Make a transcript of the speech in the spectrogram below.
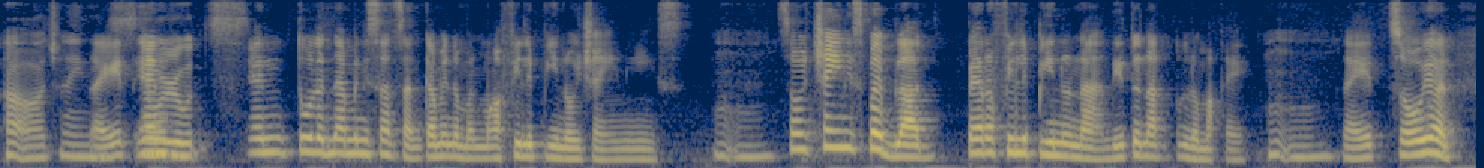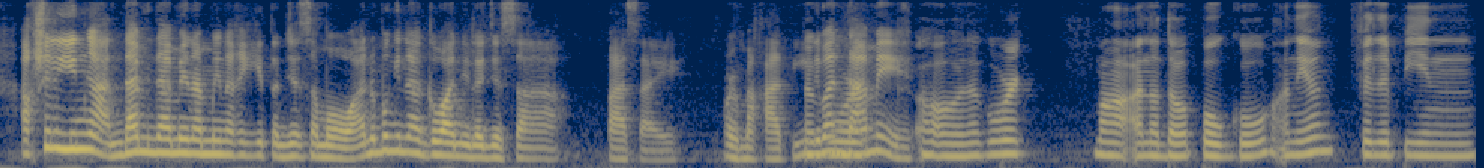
Oo, Chinese. Right? Yung And- roots. And tulad namin ni Sansan, kami naman mga Filipino-Chinese. Mm-mm. So, Chinese by blood, pero Filipino na. Dito na lumaki. Mm-mm. Right? So, yun. Actually, yun nga. Ang dami-dami namin nakikita dyan sa MOA. Ano bang ginagawa nila dyan sa Pasay? Or Makati? Di ba? Ang dami. Oo, nag-work mga ano daw, POGO. Ano yun? Philippine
